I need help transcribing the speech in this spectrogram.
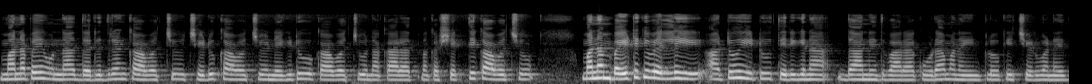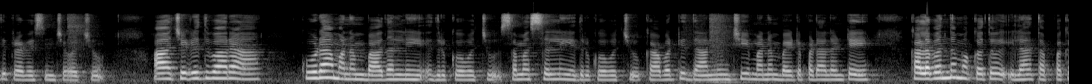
మనపై ఉన్న దరిద్రం కావచ్చు చెడు కావచ్చు నెగిటివ్ కావచ్చు నకారాత్మక శక్తి కావచ్చు మనం బయటికి వెళ్ళి అటు ఇటు తిరిగిన దాని ద్వారా కూడా మన ఇంట్లోకి చెడు అనేది ప్రవేశించవచ్చు. ఆ చెడు ద్వారా కూడా మనం బాధల్ని ఎదుర్కోవచ్చు సమస్యల్ని ఎదుర్కోవచ్చు. కాబట్టి దాని నుంచి మనం బయటపడాలంటే కలబంద మొక్కతో ఇలా తప్పక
